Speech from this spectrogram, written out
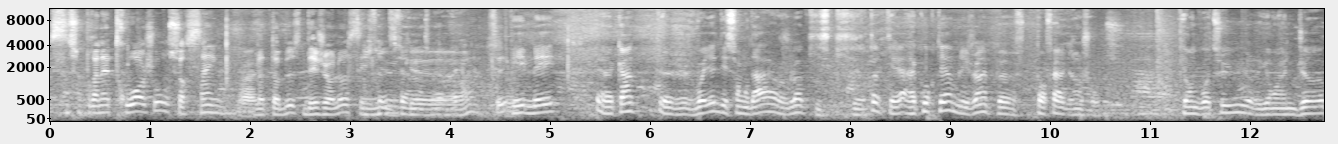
si tu le prenais trois jours sur cinq, Ouais. l'autobus, déjà là, c'est mieux une que. différence, ouais. Et, mais euh, quand euh, je voyais des sondages, là, qui, qui- à court terme, les gens ne peuvent pas faire grand-chose. Ils ont une voiture, ils ont un job,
